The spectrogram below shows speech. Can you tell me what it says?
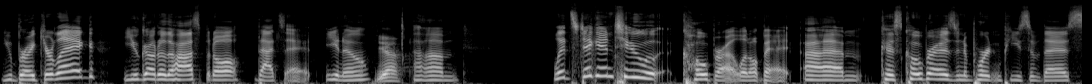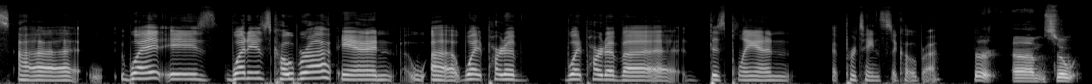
you break your leg you go to the hospital that's it you know Yeah. um, let's dig into Cobra a little bit, Um because Cobra is an important piece of this. Uh, what is what is Cobra, and uh, what part of what part of uh, this plan pertains to Cobra? Sure. Um, so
